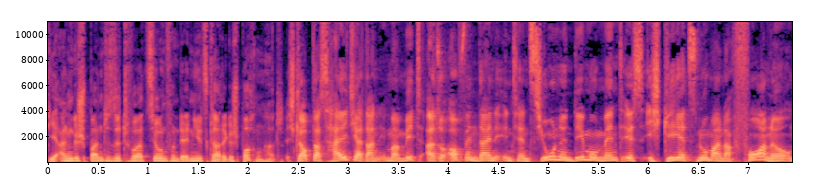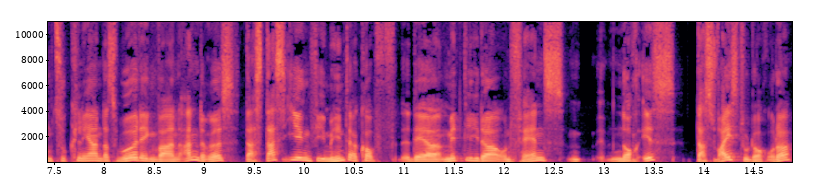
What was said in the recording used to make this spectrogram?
die angespannte Situation, von der Nils gerade gesprochen hat. Ich glaube, das heilt ja dann immer mit. Also auch wenn deine Intention in dem Moment ist, ich gehe jetzt jetzt nur mal nach vorne, um zu klären, das Wording war ein anderes, dass das irgendwie im Hinterkopf der Mitglieder und Fans noch ist, das weißt du doch, oder?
